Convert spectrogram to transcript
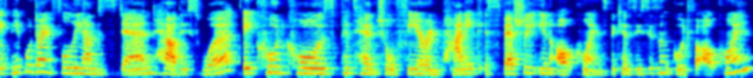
if people don't fully understand how this works, it could cause potential fear and panic, especially in altcoins, because this isn't good for altcoins.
